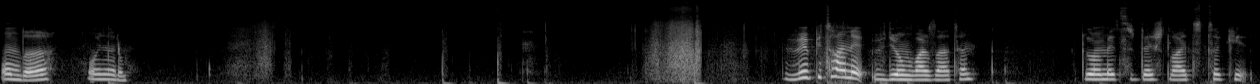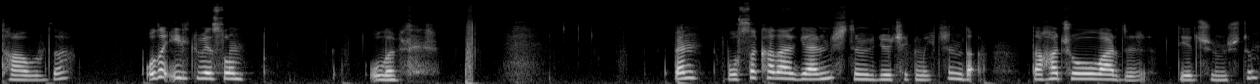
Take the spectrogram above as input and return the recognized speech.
onda oynarım. Ve bir tane videom var zaten. Geometry Dash Light'taki Tower'da. O da ilk ve son olabilir. Ben boss'a kadar gelmiştim video çekmek için. Da daha çoğu vardır diye düşünmüştüm.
